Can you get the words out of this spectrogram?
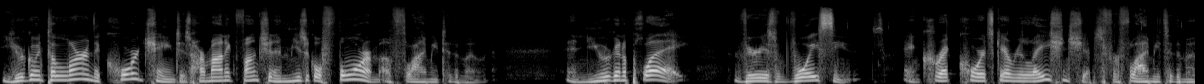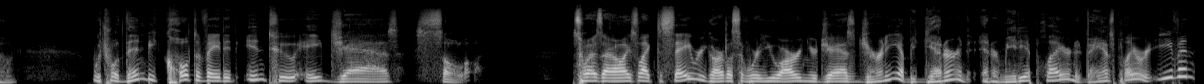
You're going to learn the chord changes, harmonic function, and musical form of Fly Me to the Moon. And you're going to play various voicings and correct chord scale relationships for Fly Me to the Moon, which will then be cultivated into a jazz solo. So, as I always like to say, regardless of where you are in your jazz journey, a beginner, an intermediate player, an advanced player, or even,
